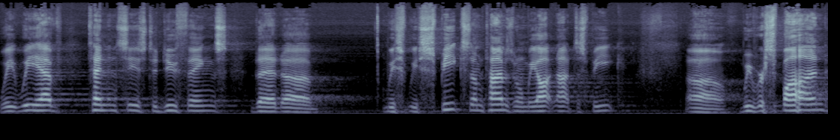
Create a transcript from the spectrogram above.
We, we have tendencies to do things that uh, we, we speak sometimes when we ought not to speak. Uh, we respond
